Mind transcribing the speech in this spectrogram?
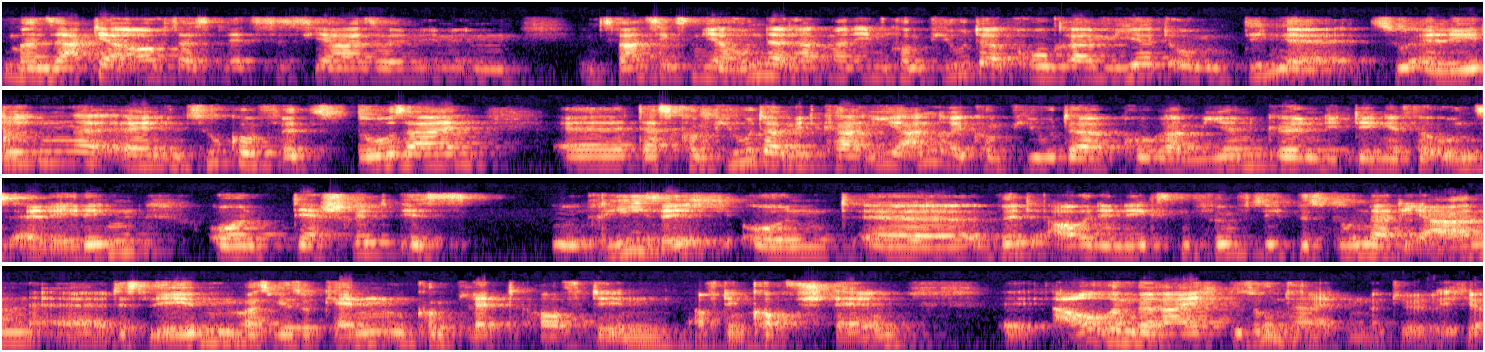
man sagt ja auch, dass letztes Jahr, also im, im, im 20. Jahrhundert, hat man eben Computer programmiert, um Dinge zu erledigen. Äh, in Zukunft wird es so sein, äh, dass Computer mit KI andere Computer programmieren können, die Dinge für uns erledigen. Und der Schritt ist riesig und äh, wird auch in den nächsten 50 bis 100 Jahren äh, das Leben, was wir so kennen, komplett auf den, auf den Kopf stellen. Äh, auch im Bereich Gesundheiten natürlich. Ja.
